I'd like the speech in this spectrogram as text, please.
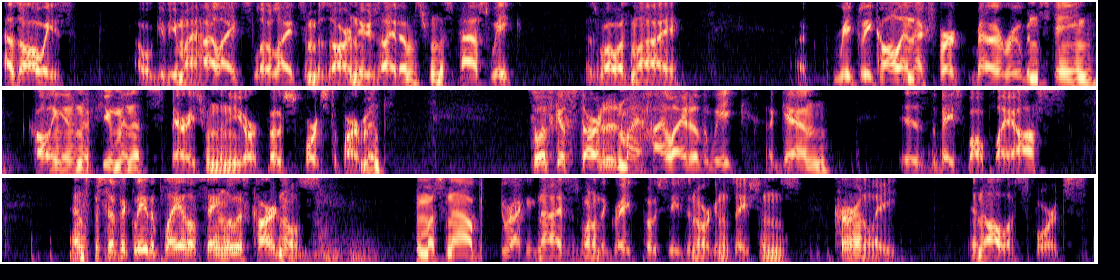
As always, I will give you my highlights, lowlights, and bizarre news items from this past week, as well as my uh, weekly call-in expert, Barry Rubenstein, calling in in a few minutes. Barry's from the New York Post Sports Department. So let's get started. And my highlight of the week, again, is the baseball playoffs, and specifically the play of the St. Louis Cardinals, who must now be recognized as one of the great postseason organizations currently in all of sports,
